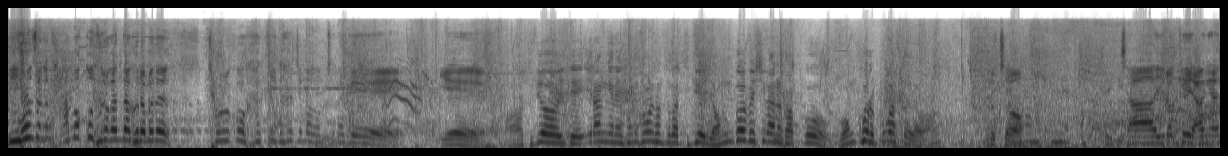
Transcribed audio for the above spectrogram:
이 현상을 다 먹고 들어간다 그러면은 좋을 것 같긴 하지만 엄청나게 예 어, 드디어 이제 1학년의 송성원 선수가 드디어 영겁의 시간을 갖고 원코를 뽑았어요. 그렇죠. 자 이렇게 양양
